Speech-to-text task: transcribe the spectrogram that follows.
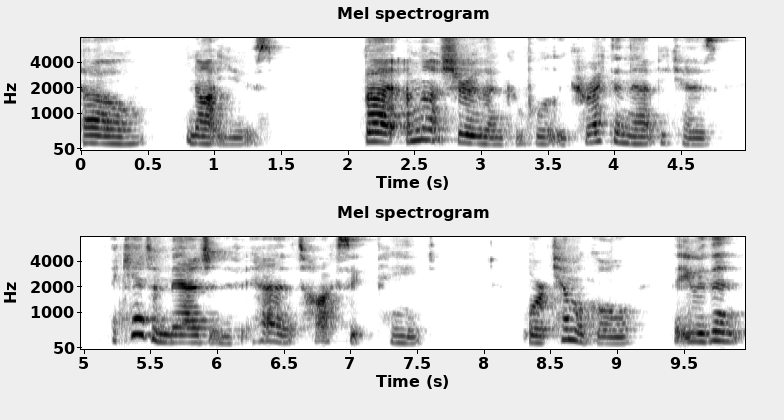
oh not used. But I'm not sure that I'm completely correct in that because I can't imagine if it had a toxic paint or chemical that you would then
